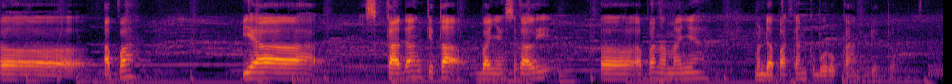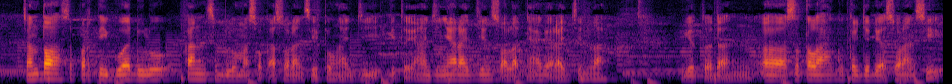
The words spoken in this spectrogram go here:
uh, apa? Ya kadang kita banyak sekali uh, apa namanya mendapatkan keburukan gitu. Contoh seperti gue dulu kan sebelum masuk asuransi itu ngaji gitu ya. Ngajinya rajin sholatnya agak rajin lah gitu. Dan uh, setelah gue kerja di asuransi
